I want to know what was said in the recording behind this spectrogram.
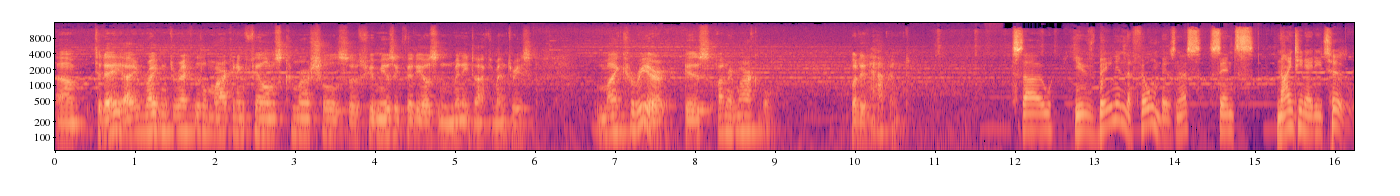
Um, today, I write and direct little marketing films, commercials, a few music videos, and many documentaries. My career is unremarkable, but it happened. So, you've been in the film business since 1982.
